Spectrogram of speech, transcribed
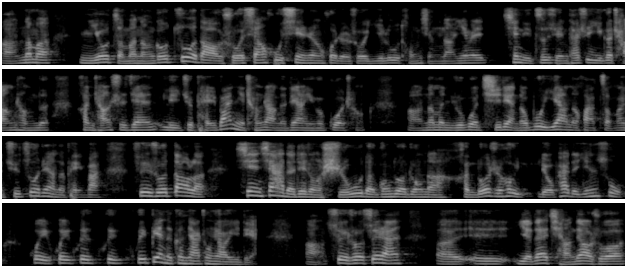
啊，那么你又怎么能够做到说相互信任或者说一路同行呢？因为心理咨询它是一个长程的、很长时间里去陪伴你成长的这样一个过程啊。那么你如果起点都不一样的话，怎么去做这样的陪伴？所以说到了线下的这种实物的工作中呢，很多时候流派的因素会会会会会变得更加重要一点。啊，所以说虽然呃呃也在强调说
